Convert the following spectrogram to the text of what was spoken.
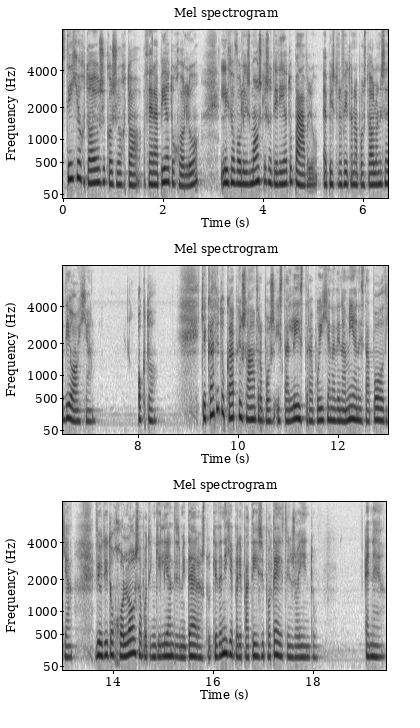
Στίχη 8 28. Θεραπεία του χολού, λιθοβολισμός και σωτηρία του Παύλου, επιστροφή των Αποστόλων εις Αντιόχεια. 8. Και κάθιτο κάποιος άνθρωπος εις τα λίστρα που είχε αναδυναμίαν εις τα πόδια, διότι το χολός από την κοιλία της μητέρας του και δεν είχε περιπατήσει ποτέ στην ζωή του. 9.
